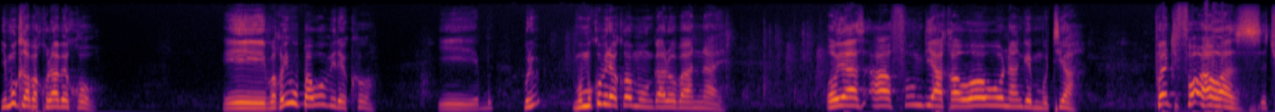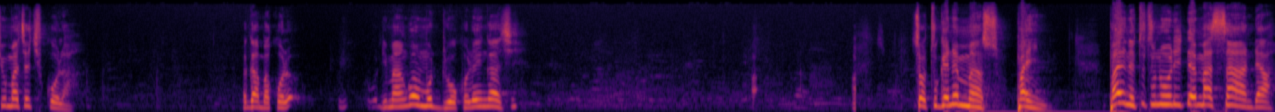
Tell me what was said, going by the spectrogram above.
yimuka bakulabeko Eh, bakuyibu bawubireko Eh, mumukubireko mu ngalo bannaye. Oyo afumbye akawoowo nange mutya 24 hours ekyuma kye kikola. Bagamba limanga omuddu okolenga so tugende mu maaso. Pine. Pine tutunuulidde masanda.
